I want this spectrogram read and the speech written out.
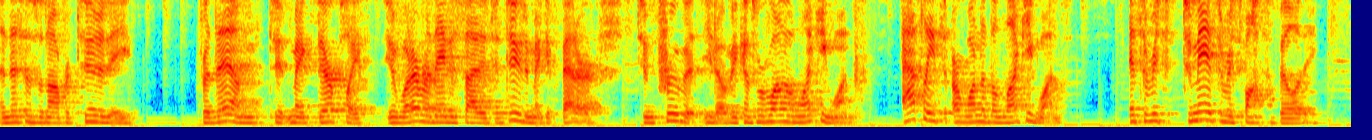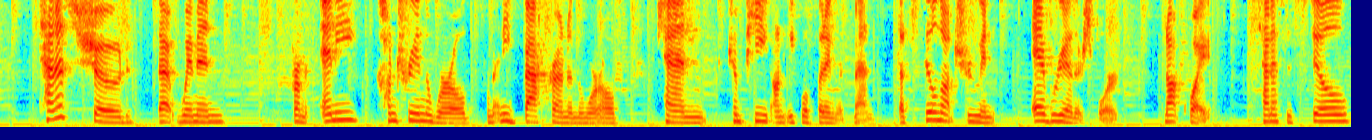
And this was an opportunity for them to make their place, you know, whatever they decided to do to make it better, to improve it, you know, because we're one of the lucky ones. Athletes are one of the lucky ones. It's a, to me, it's a responsibility. Tennis showed that women from any country in the world, from any background in the world, can compete on equal footing with men. That's still not true in every other sport. Not quite. Tennis is still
